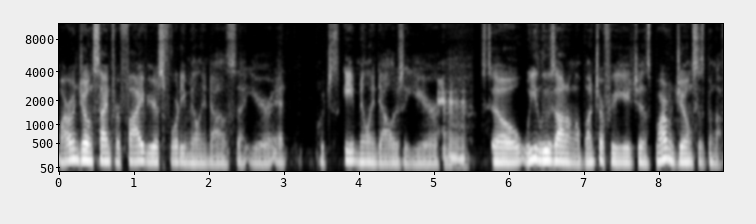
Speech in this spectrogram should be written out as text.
Marvin Jones signed for five years, $40 million that year at which is eight million dollars a year. Mm-hmm. So we lose out on a bunch of free agents. Marvin Jones has been a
